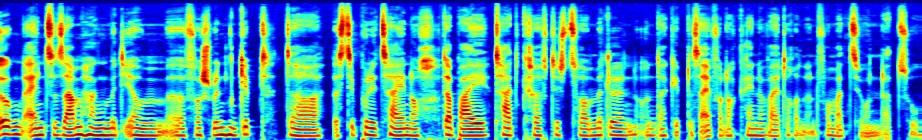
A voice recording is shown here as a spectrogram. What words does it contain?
irgendeinen Zusammenhang mit ihrem äh, Verschwinden gibt, da ist die Polizei noch dabei, tatkräftig zu ermitteln und da gibt es einfach noch keine weiteren Informationen dazu.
